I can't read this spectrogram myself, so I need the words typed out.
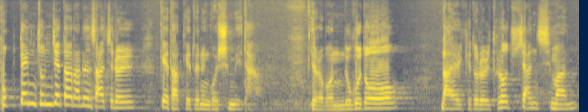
복된 존재다라는 사실을 깨닫게 되는 것입니다. 여러분, 누구도 나의 기도를 들어주지 않지만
